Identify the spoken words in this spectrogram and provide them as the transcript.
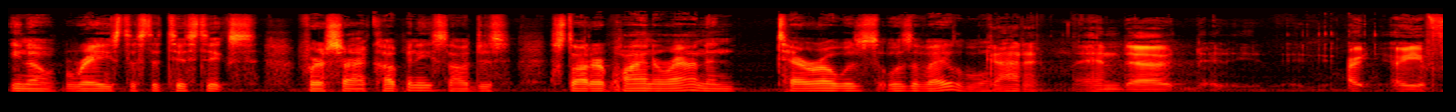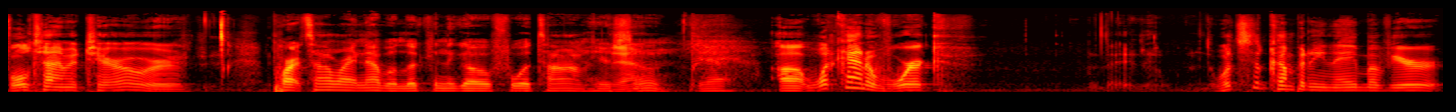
you know raised the statistics for a certain company. So I just started applying around, and TERO was was available. Got it. And uh, are, are you full time at TERO or Part time right now, but looking to go full time here Yeah. soon. Yeah. uh, what kind of work? What's the company name of your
